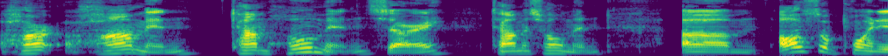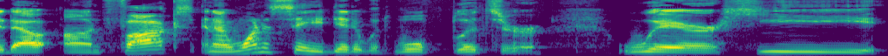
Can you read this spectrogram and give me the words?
Hart Homan, Tom Homan, sorry, Thomas Homan, um, also pointed out on Fox, and I want to say he did it with Wolf Blitzer, where he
